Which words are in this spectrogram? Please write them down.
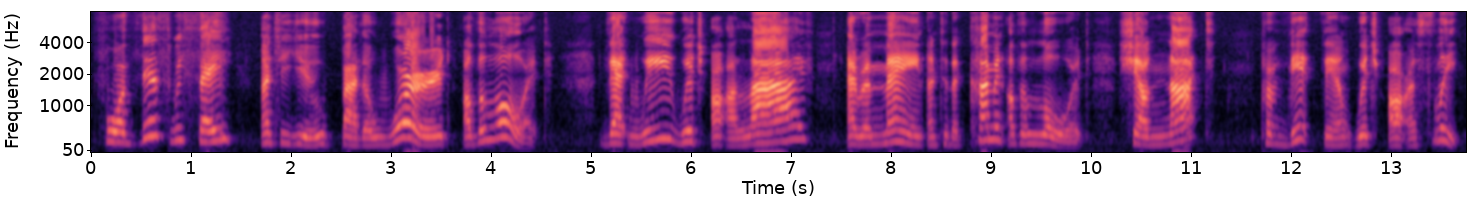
For this we say unto you by the word of the Lord, that we which are alive and remain unto the coming of the Lord shall not prevent them which are asleep.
